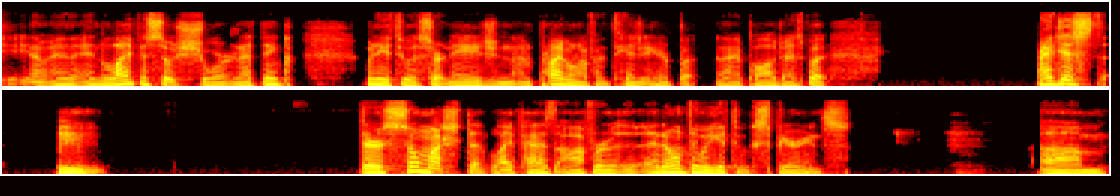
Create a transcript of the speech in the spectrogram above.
you know, and, and life is so short. And I think when you get to a certain age, and I'm probably going off on a tangent here, but and I apologize, but I just, there's so much that life has to offer. I don't think we get to experience. Um,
